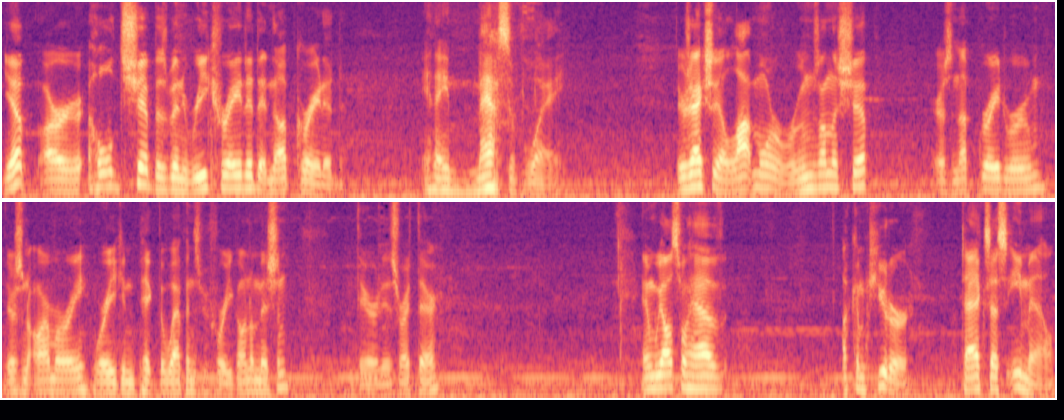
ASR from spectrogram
Yep, our old ship has been recreated and upgraded in a massive way. There's actually a lot more rooms on the ship. There's an upgrade room. There's an armory where you can pick the weapons before you go on a mission. There it is right there. And we also have a computer to access email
